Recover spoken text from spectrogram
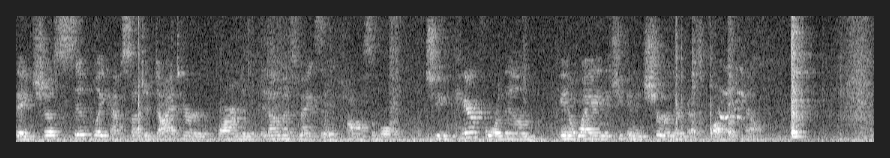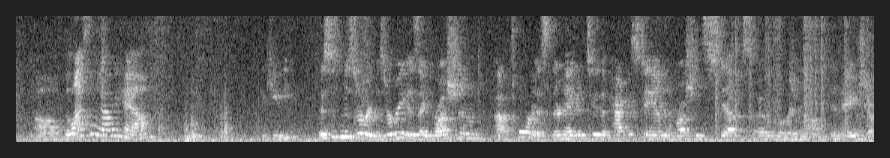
they just simply have such a dietary requirement, it almost makes it impossible to care for them in a way that you can ensure their best quality health. Um, the last thing that we have, the. This is Missouri. Missouri is a Russian uh, tortoise. They're native to the Pakistan and Russian steppes over in, um, in Asia.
